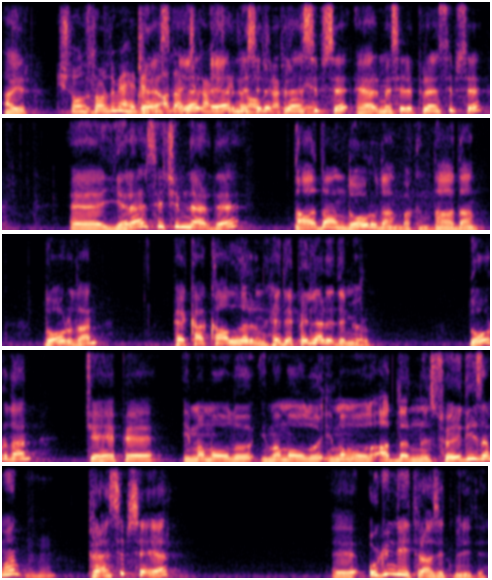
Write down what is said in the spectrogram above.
Hayır. İşte onu sordum ya HDP Prens- aday eğer, eğer mesele olacaktı diye. prensipse, eğer mesele prensipse e, yerel seçimlerde dağdan doğrudan bakın dağdan doğrudan PKK'lıların HDP'liler de demiyorum. Doğrudan CHP, İmamoğlu, İmamoğlu, İmamoğlu adlarını söylediği zaman prensipse eğer e, o gün de itiraz etmeliydi.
